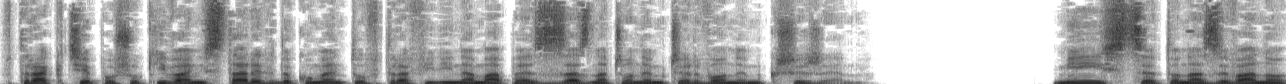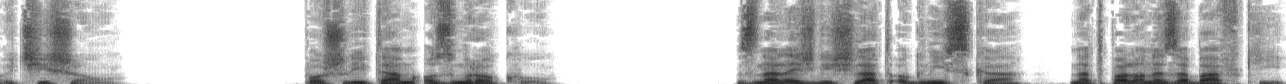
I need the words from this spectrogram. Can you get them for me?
W trakcie poszukiwań starych dokumentów trafili na mapę z zaznaczonym czerwonym krzyżem. Miejsce to nazywano ciszą. Poszli tam o zmroku. Znaleźli ślad ogniska, nadpalone zabawki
